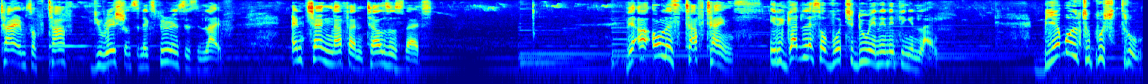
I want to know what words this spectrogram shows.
times of tough durations and experiences in life. And Chen Nathan tells us that there are always tough times, regardless of what you do in anything in life. Be able to push through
